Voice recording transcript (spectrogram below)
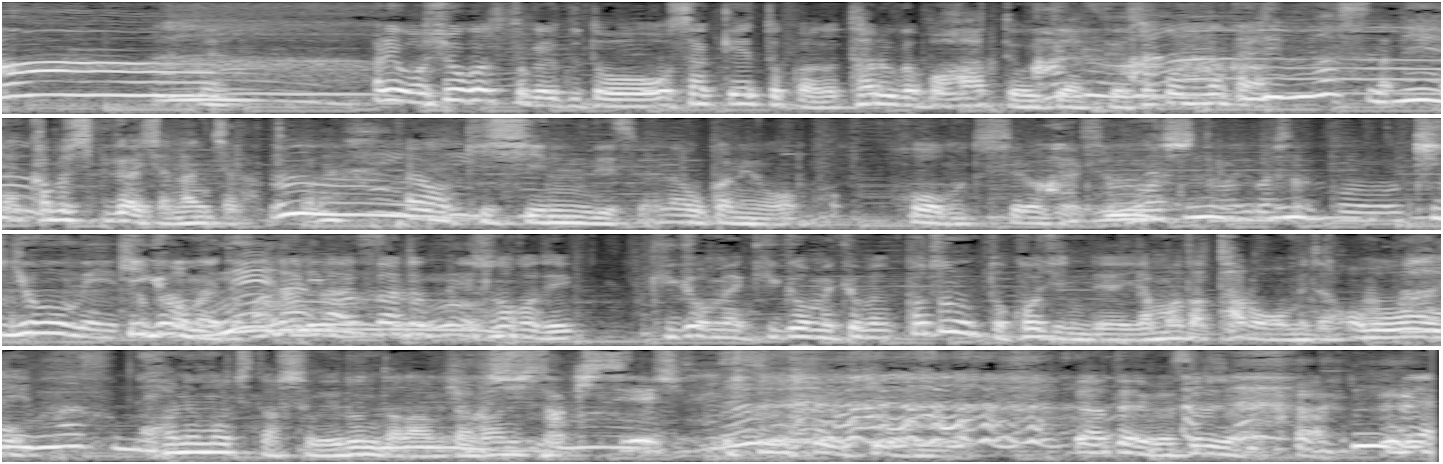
ああるいはお正月とか行くとお酒とか樽がバーって置いてあってそこになんかありますね。株式会社なんちゃらとかね、あれは寄進ですよね。お金を放物してるわああけですよね。りましたありました。この企業名と企業名とかかね。ありますね。その中で企業名企業名企業名ポツンと個人で山田太郎みたいなおおありますね。金持ちな人がいるんだなみたいな感崎誠二やったりとかするじゃないですか。で、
